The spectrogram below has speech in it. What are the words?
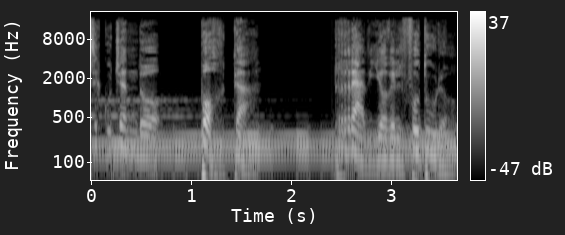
Estás escuchando Posta, Radio del Futuro.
